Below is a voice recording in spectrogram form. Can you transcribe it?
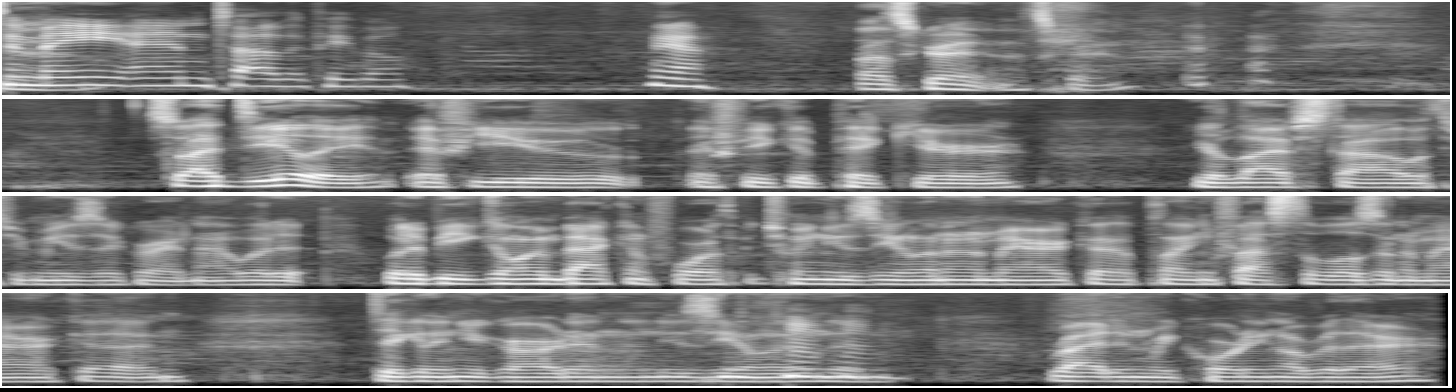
to Yeah. me and to other people. Yeah. That's great. That's great. so ideally, if you if you could pick your your lifestyle with your music right now, would it would it be going back and forth between New Zealand and America, playing festivals in America and digging in your garden in New Zealand and writing and recording over there?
